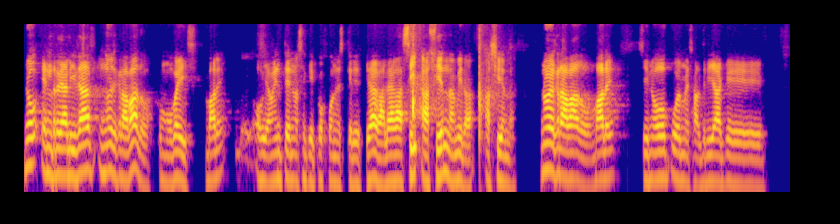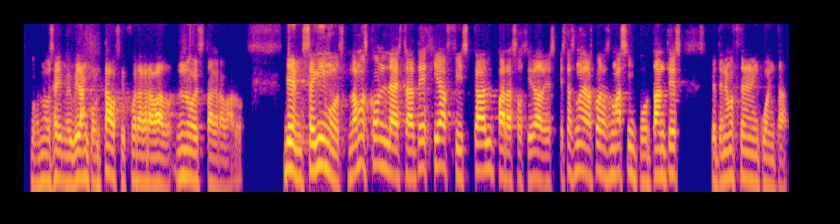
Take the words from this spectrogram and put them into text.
No, en realidad no es grabado, como veis, ¿vale? Obviamente no sé qué cojones queréis que haga, le haga así, Hacienda, mira, Hacienda. No es grabado, ¿vale? Si no, pues me saldría que, pues no sé, me hubieran cortado si fuera grabado. No está grabado. Bien, seguimos. Vamos con la estrategia fiscal para sociedades. Esta es una de las cosas más importantes que tenemos que tener en cuenta.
